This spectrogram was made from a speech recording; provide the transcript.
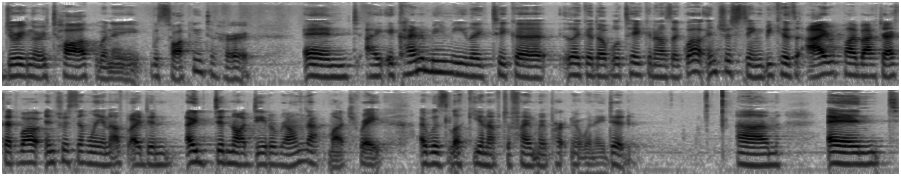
during our talk when I was talking to her, and I it kind of made me like take a like a double take, and I was like, wow, interesting, because I replied back to her, I said, wow, interestingly enough, I didn't I did not date around that much, right? I was lucky enough to find my partner when I did, um, and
